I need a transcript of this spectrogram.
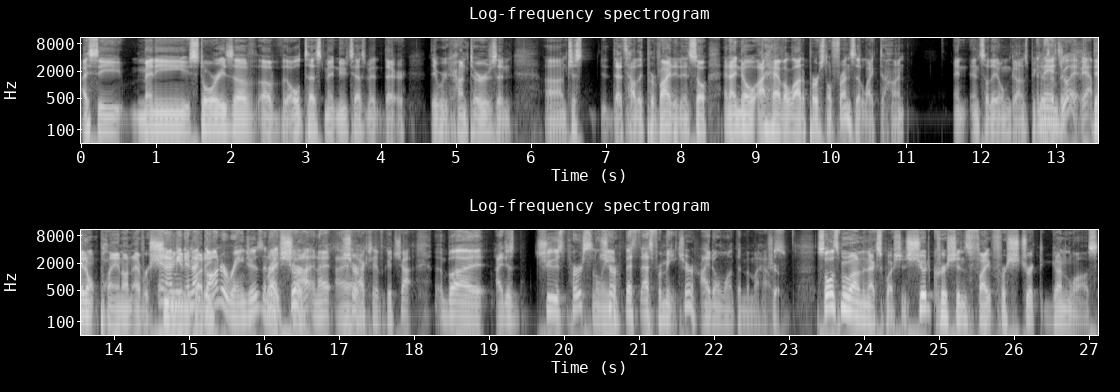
I see many stories of, of the Old Testament, New Testament that they were hunters and um, just that's how they provided. And so, and I know I have a lot of personal friends that like to hunt, and and so they own guns because they that's enjoy it, yeah. They don't plan on ever shooting and I mean, and I've gone to ranges and Right, I've sure. shot, and I, I Sure. actually have a good shot, but I just choose personally. Sure. That's that's for me. Sure. I don't want them in my house. Sure. so let's move on to the next question: Should Christians fight for strict gun laws?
